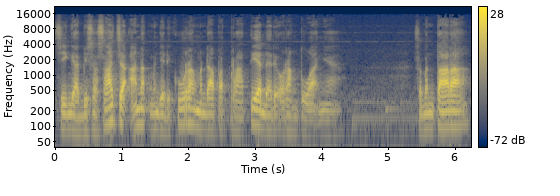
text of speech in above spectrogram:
sehingga bisa saja anak menjadi kurang mendapat perhatian dari orang tuanya. Sementara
